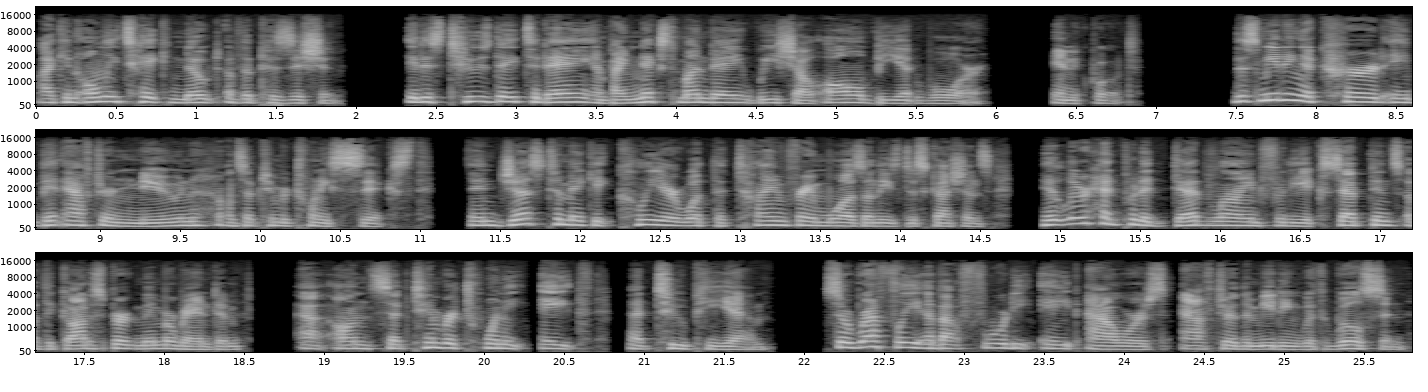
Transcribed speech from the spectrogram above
I can only take note of the position. It is Tuesday today, and by next Monday we shall all be at war. End quote. This meeting occurred a bit after noon on September 26th, and just to make it clear what the time frame was on these discussions, Hitler had put a deadline for the acceptance of the Godesberg Memorandum on September 28th at 2 p.m. So, roughly about 48 hours after the meeting with Wilson,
